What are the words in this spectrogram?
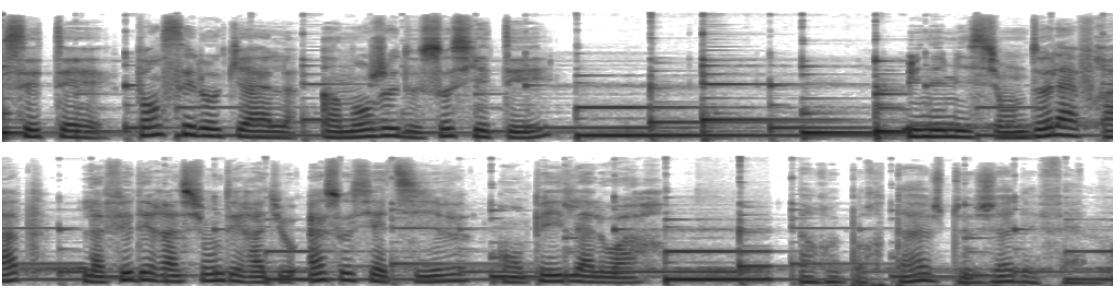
C'était Pensée locale, un enjeu de société. Une émission de la Frappe, la Fédération des radios associatives en Pays de la Loire. Un reportage de Jade FM.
